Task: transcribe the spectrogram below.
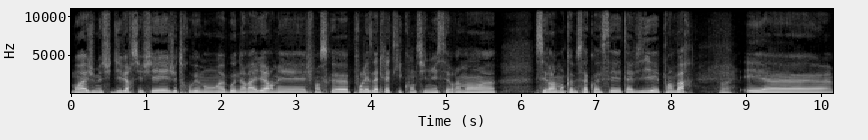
Moi, je me suis diversifiée, j'ai trouvé mon euh, bonheur ailleurs, mais je pense que pour les athlètes qui continuent, c'est vraiment euh, c'est vraiment comme ça quoi. C'est ta vie et point barre. Ouais. Et euh,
